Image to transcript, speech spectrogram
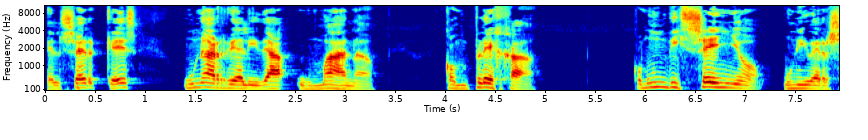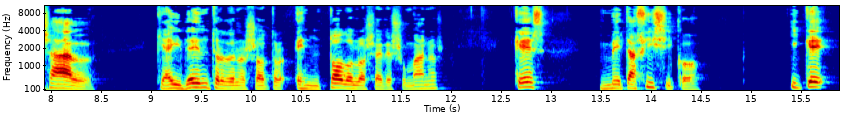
el ser que es una realidad humana, compleja, como un diseño universal que hay dentro de nosotros, en todos los seres humanos, que es metafísico y que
